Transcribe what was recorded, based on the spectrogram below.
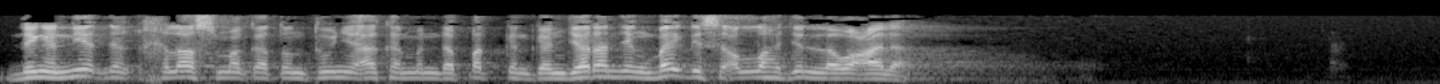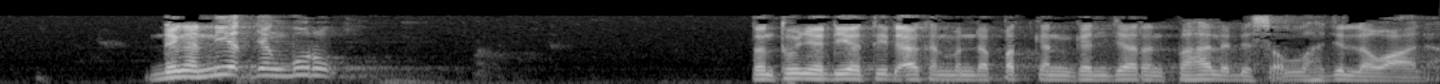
dengan niat yang ikhlas maka tentunya akan mendapatkan ganjaran yang baik di sisi Allah Jalla wa ala. Dengan niat yang buruk tentunya dia tidak akan mendapatkan ganjaran pahala di sisi Allah Jalla wa ala.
